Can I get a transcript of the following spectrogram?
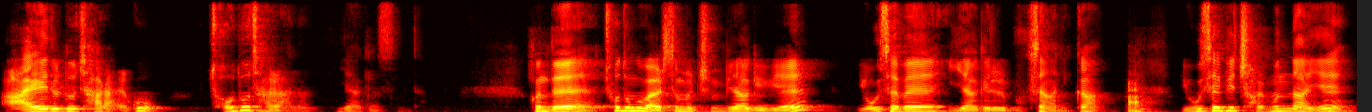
아이들도 잘 알고 저도 잘 아는 이야기였습니다. 그런데 초등부 말씀을 준비하기 위해 요셉의 이야기를 묵상하니까 요셉이 젊은 나이에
